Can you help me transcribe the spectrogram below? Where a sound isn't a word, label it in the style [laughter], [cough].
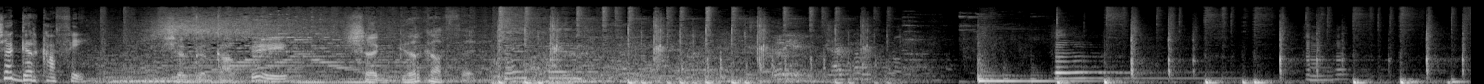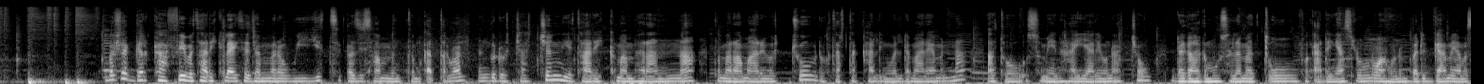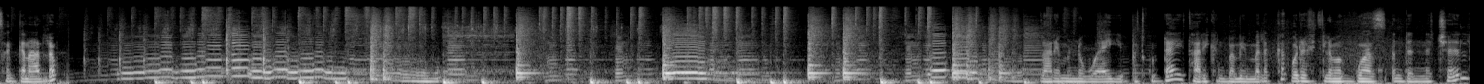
ሸገር ካፌ ሸገር ካፌ ሸገር ካፌ በሸገር ካፌ በታሪክ ላይ የተጀመረው ውይይት በዚህ ሳምንትም ቀጥሏል። እንግዶቻችን የታሪክ መምህራንና ተመራማሪዎቹ ዶክተር ተካልኝ ወልደ ማርያምና አቶ ስሜን ሀያሌው ናቸው። ደጋግመው ስለመጡ ፈቃደኛ ስለሆኑ አሁንም በድጋሚ አመሰግናለሁ። ዛሬ የምንወያይበት ጉዳይ ታሪክን በሚመለከት ወደፊት ለመጓዝ እንድንችል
